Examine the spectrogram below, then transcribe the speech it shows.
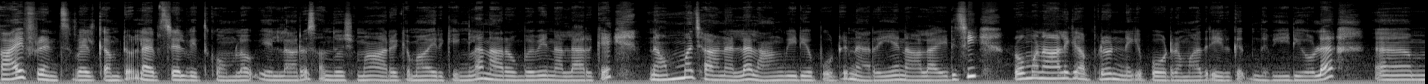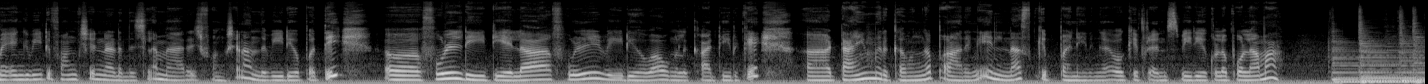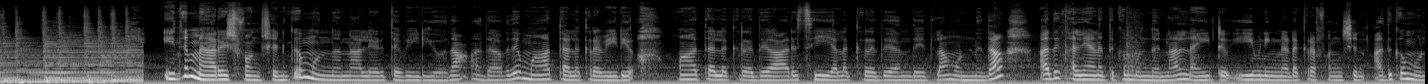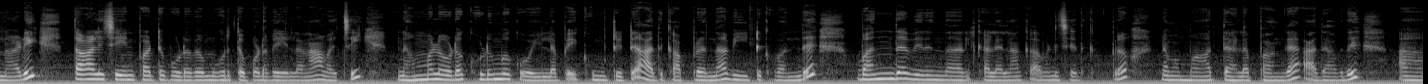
Hi friends welcome to lifestyle with கோம்லவ் எல்லோரும் சந்தோஷமாக ஆரோக்கியமாக இருக்கீங்களா? நான் ரொம்பவே நல்லா இருக்கேன். நம்ம சேனலில் லாங் வீடியோ போட்டு நிறைய நாள் ஆயிடுச்சு. ரொம்ப நாளைக்கு அப்புறம் இன்றைக்கி போடுற மாதிரி இருக்குது இந்த வீடியோவில் எங்கள் வீட்டு ஃபங்க்ஷன் நடந்துச்சுல மேரேஜ் ஃபங்க்ஷன் அந்த வீடியோ பற்றி ஃபுல் டீட்டெயிலாக ஃபுல் வீடியோவாக உங்களுக்கு காட்டியிருக்கேன். டைம் இருக்கவங்க பாருங்கள் இல்லைன்னா ஸ்கிப் பண்ணிடுங்க. ஓகே ஃப்ரெண்ட்ஸ் வீடியோக்குள்ளே போகலாமா இது மேரேஜ் ஃபங்க்ஷனுக்கு முந்தின நாள் எடுத்த வீடியோ தான். அதாவது மாத்து வீடியோ மாத்து அளக்கிறது அரிசி இழக்கிறது அந்த இதெல்லாம் ஒன்று தான் அது கல்யாணத்துக்கு முந்தின நாள் நைட்டு ஈவினிங் நடக்கிற ஃபங்க்ஷன் அதுக்கு முன்னாடி தாலி செயின் பாட்டு புடவை முகூர்த்த புடவை எல்லாம் வச்சு நம்மளோட குடும்ப கோயிலில் போய் கும்பிட்டுட்டு அதுக்கப்புறம் தான் வீட்டுக்கு வந்து வந்த விருந்தாள்களெல்லாம் கவனித்ததுக்கப்புறம் நம்ம மாற்ற அளப்பாங்க அதாவது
